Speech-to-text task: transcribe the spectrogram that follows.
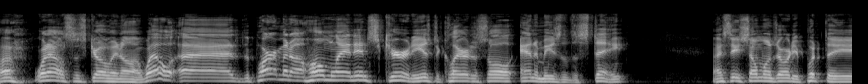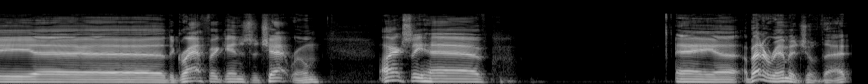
Uh, what else is going on? Well, uh, the Department of Homeland Insecurity has declared us all enemies of the state. I see someone's already put the uh, the graphic into the chat room. I actually have a uh, a better image of that.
